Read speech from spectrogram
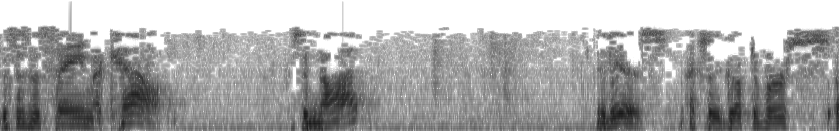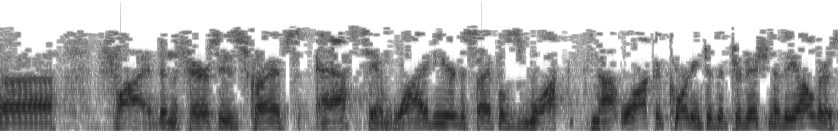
This is the same account. Is it not? It is. Actually, go up to verse uh, 5. Then the Pharisees and scribes asked him, Why do your disciples walk not walk according to the tradition of the elders,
